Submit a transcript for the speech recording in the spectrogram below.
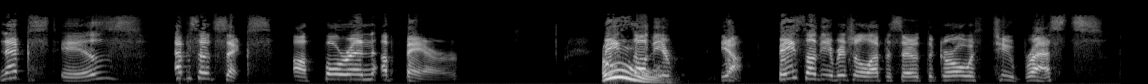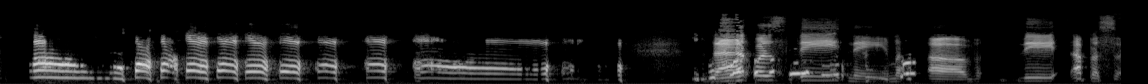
Next is episode six, A Foreign Affair. Based on the yeah, based on the original episode, The Girl with Two Breasts. Oh. That was the name of the episode.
